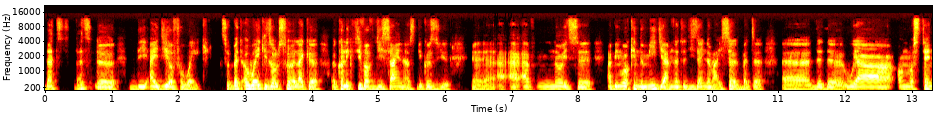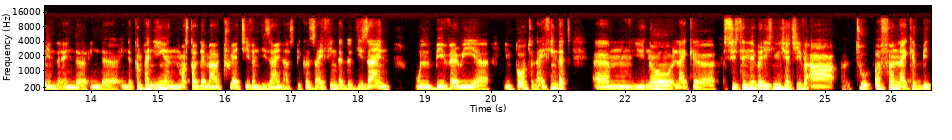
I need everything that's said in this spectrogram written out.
that's that's the the idea of awake. So but awake is also like a, a collective of designers because you uh, I, I know it's uh, i've been working in the media. I'm not a designer myself but uh, uh, the, the we are almost 10 in the in the in the in the company and most of them are creative and designers because i think that the design will be very uh, important i think that um, you know like uh, sustainability initiatives are too often like a bit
